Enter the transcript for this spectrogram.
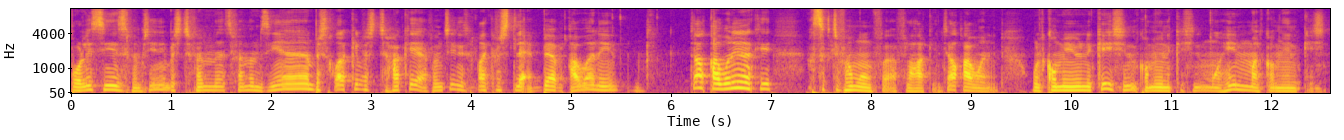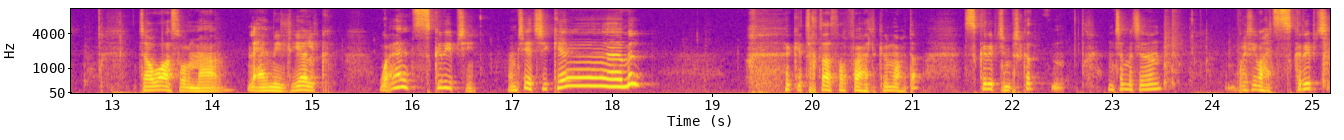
policies فهمتيني؟ باش تفهم تفهم مزيان باش تقرا كيفاش تهاكيها فهمتيني؟ تقرا كيفاش تلعب بها بالقوانين. حتى القوانين خصك تفهمهم في ال hacking حتى القوانين. وال communication communication مهم ال communication التواصل مع العميل ديالك وعاد ال scripting فهمتي؟ هادشي كامل. كيتختصر في واحد الكلمة وحدة. scripting باش كت... انت مثلا بغيتي واحد السكريبت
